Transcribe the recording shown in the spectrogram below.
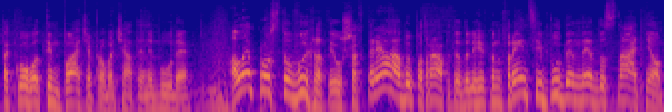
такого тим паче пробачати не буде. Але просто виграти у Шахтаря, аби потрапити до ліги конференції, буде недостатньо.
